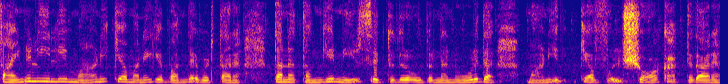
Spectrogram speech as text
ಫೈನಲಿ ಇಲ್ಲಿ ಮಾಣಿಕ್ಯ ಮನೆಗೆ ಬಂದೇ ಬಿಡ್ತಾರೆ. ತನ್ನ ತಂಗಿ ನೀರು ಸೇತಿರೋದನ್ನ ನೋಡಿದೆ. ಮಾಣಿಕ್ಯ ಫುಲ್ ಶಾಕ್ ಆಗ್ತಿದ್ದಾರೆ.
